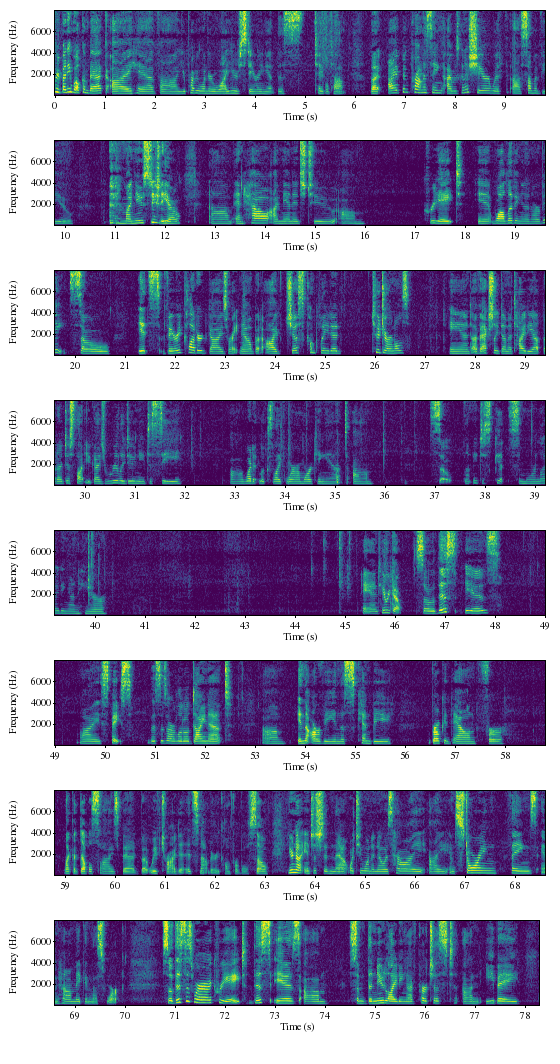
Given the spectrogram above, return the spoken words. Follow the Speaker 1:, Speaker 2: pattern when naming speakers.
Speaker 1: everybody, welcome back. I have, uh, you're probably wondering why you're staring at this tabletop, but I've been promising I was going to share with uh, some of you my new studio um, and how I managed to um, create it while living in an RV. So it's very cluttered guys right now, but I've just completed two journals and I've actually done a tidy up, but I just thought you guys really do need to see uh, what it looks like where I'm working at. Um, so let me just get some more lighting on here. And here we go. So this is my space. This is our little dinette um, in the RV, and this can be broken down for like a double size bed, but we've tried it. It's not very comfortable. So you're not interested in that. What you want to know is how I, I am storing things and how I'm making this work. So this is where I create. This is um, some the new lighting I've purchased on eBay.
